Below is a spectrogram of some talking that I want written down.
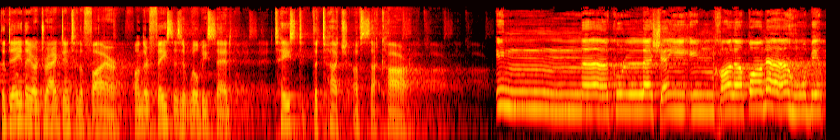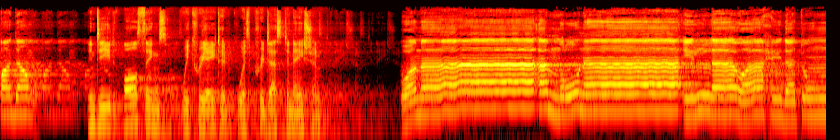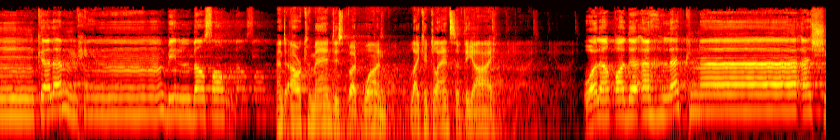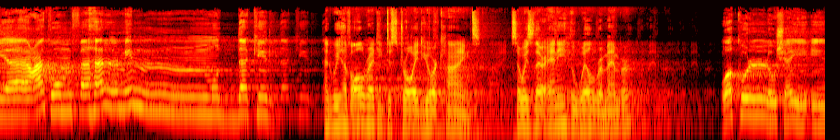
The day they are dragged into the fire, on their faces it will be said, Taste the touch of Sakar. إنا كل شيء خلقناه بقدر Indeed, all things we created with predestination, وما أمرنا إلا واحدة كلمح بالبصر and our command is but one, like a glance of the eye. ولقد أهلكنا أشياعكم فهل من مدكر And we have already destroyed your kinds. So is there any who will remember? وكل شيء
